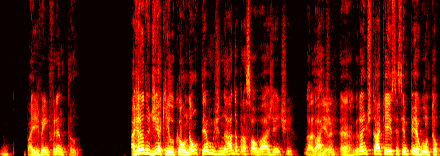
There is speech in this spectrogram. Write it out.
que o país vem enfrentando. A agenda do dia aqui, Lucão, não temos nada para salvar a gente na Vazia, parte... Né? É, grande destaque aí, vocês sempre perguntam.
